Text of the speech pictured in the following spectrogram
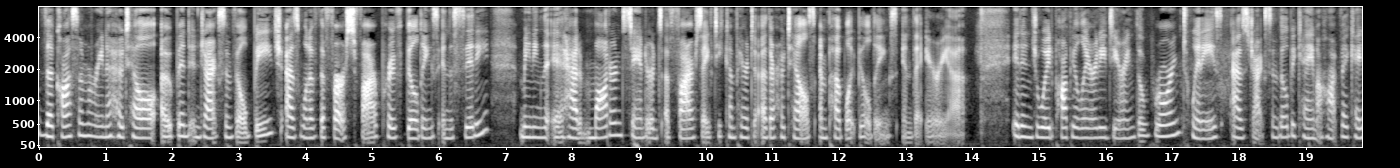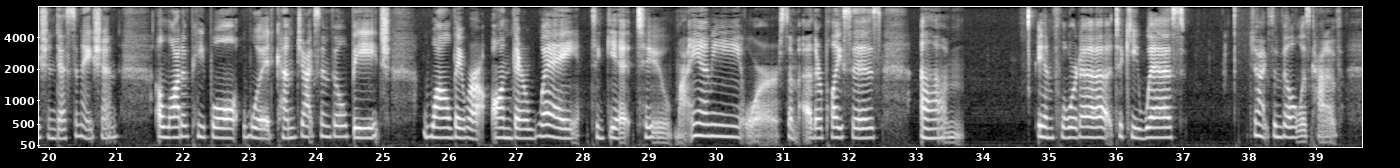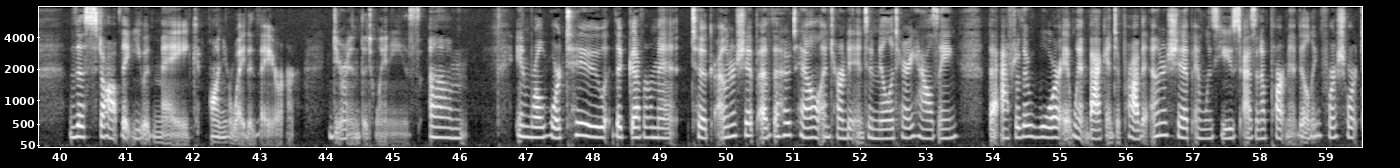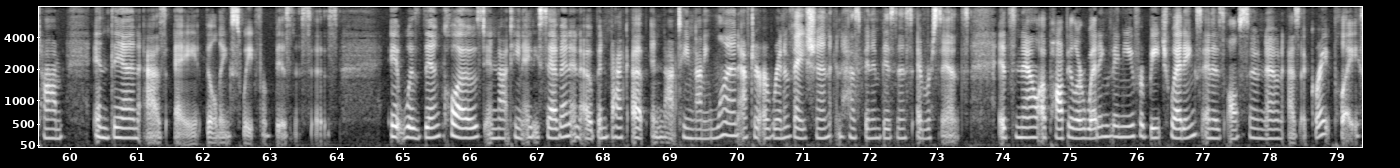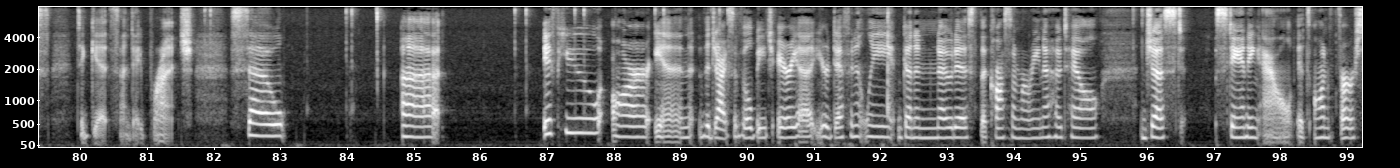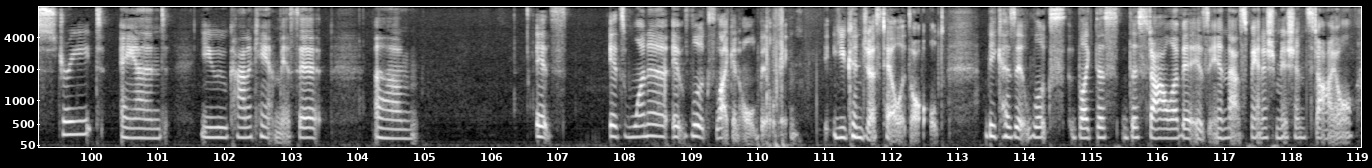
The Casa Marina Hotel opened in Jacksonville Beach as one of the first fireproof buildings in the city, meaning that it had modern standards of fire safety compared to other hotels and public buildings in the area. It enjoyed popularity during the roaring 20s as Jacksonville became a hot vacation destination. A lot of people would come Jacksonville Beach while they were on their way to get to Miami or some other places um, in Florida to Key West. Jacksonville was kind of the stop that you would make on your way to there during the 20s. Um, in World War II, the government took ownership of the hotel and turned it into military housing. But after the war, it went back into private ownership and was used as an apartment building for a short time and then as a building suite for businesses. It was then closed in 1987 and opened back up in 1991 after a renovation and has been in business ever since. It's now a popular wedding venue for beach weddings and is also known as a great place to get Sunday brunch. So, uh, if you are in the Jacksonville Beach area, you're definitely going to notice the Casa Marina Hotel just standing out. It's on First Street and you kind of can't miss it. Um, it's it's one of it looks like an old building. You can just tell it's old because it looks like this the style of it is in that Spanish mission style.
